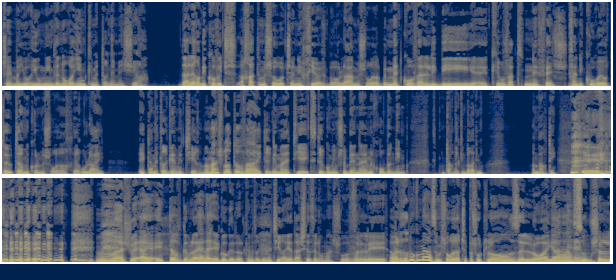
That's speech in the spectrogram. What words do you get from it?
שהם היו איומים ונוראים כמתרגמי שירה. דליה רביקוביץ', אחת המשוררות שאני הכי אוהב בעולם, משוררת באמת קרובה לליבי אה, קרבת נפש, ואני קורא אותה יותר מכל משורר אחר אולי. הייתה מתרגמת שירה, ממש לא טובה, היא תרגמה את יייטס תרגומים שבעיניי מחורבנים. מותר להגיד ברדיו? אמרתי. אה, ממש, אה, אה, טוב, גם לא היה לה אגו גדול כמתרגמת שירה, ידעה שזה לא משהו, אבל, אבל זו דוגמה, זו משוררת שפשוט לא, זה לא היה כן. סוג של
